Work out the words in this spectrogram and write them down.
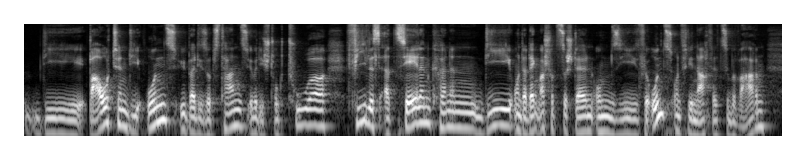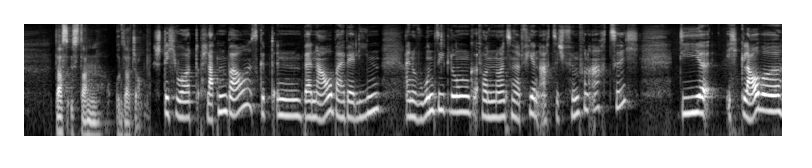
die Bauten, die uns über die Substanz, über die Struktur vieles erzählen können, die unter Denkmalschutz zu stellen, um sie für uns und für die Nachwelt zu bewahren. Das ist dann unser Job. Stichwort Plattenbau. Es gibt in Bernau bei Berlin eine Wohnsiedlung von 1984-85 die ich glaube,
